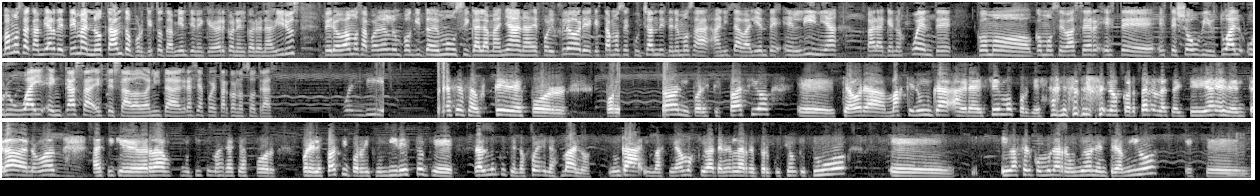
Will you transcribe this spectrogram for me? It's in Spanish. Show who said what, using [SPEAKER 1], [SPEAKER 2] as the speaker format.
[SPEAKER 1] Vamos a cambiar de tema, no tanto porque esto también tiene que ver con el coronavirus, pero vamos a ponerle un poquito de música a la mañana, de folclore que estamos escuchando y tenemos a Anita Valiente en línea para que nos cuente cómo, cómo se va a hacer este, este show virtual Uruguay en casa este sábado. Anita, gracias por estar con nosotras.
[SPEAKER 2] Buen día. Gracias a ustedes por, por la y por este espacio. Eh, que ahora más que nunca agradecemos porque a nosotros se nos cortaron las actividades de entrada nomás, mm. así que de verdad muchísimas gracias por, por el espacio y por difundir esto que realmente se nos fue de las manos. Nunca imaginamos que iba a tener la repercusión que tuvo, eh, iba a ser como una reunión entre amigos, este,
